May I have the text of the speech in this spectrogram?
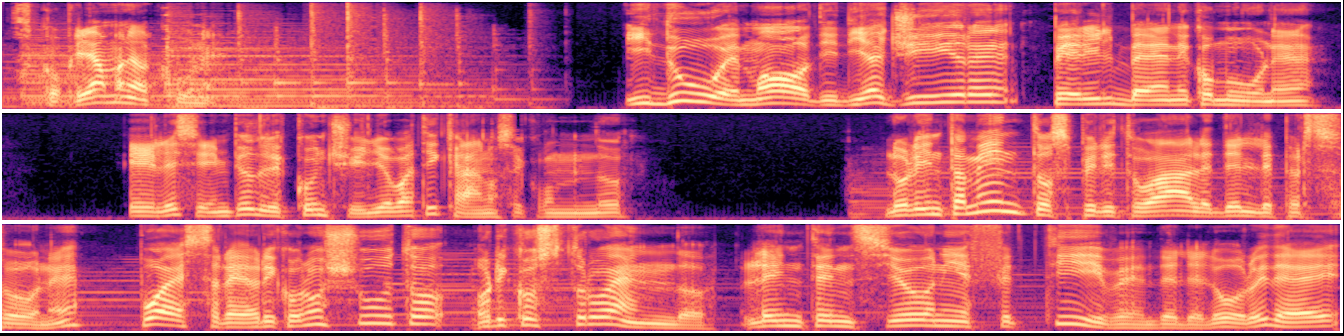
scopriamone alcune. I due modi di agire per il bene comune e l'esempio del Concilio Vaticano II. L'orientamento spirituale delle persone può essere riconosciuto ricostruendo le intenzioni effettive delle loro idee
